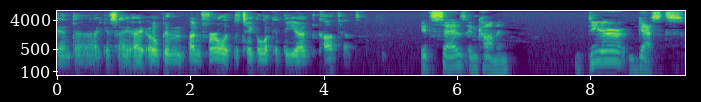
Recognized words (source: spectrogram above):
And uh, I guess I, I open, unfurl it to take a look at the uh, content. It says in common, Dear guests,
